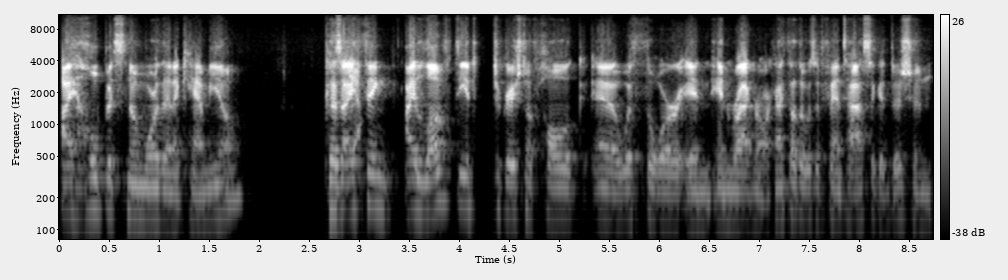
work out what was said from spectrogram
I hope it's no more than a cameo because I yeah. think I love the integration of Hulk uh, with Thor in in Ragnarok. I thought that was a fantastic addition,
